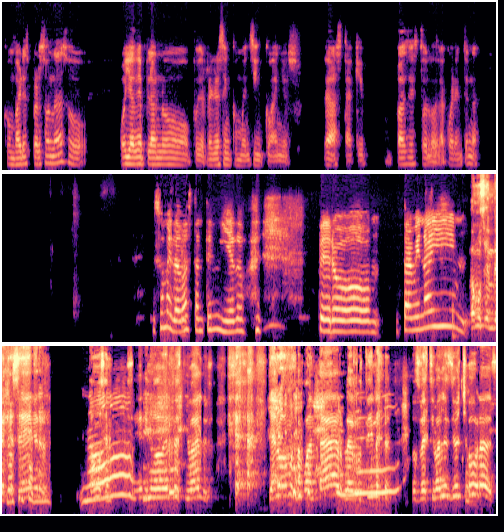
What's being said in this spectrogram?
con varias personas o, o ya de plano pues regresen como en cinco años hasta que pase esto lo de la cuarentena. Eso me da bastante miedo, pero también hay... Vamos a envejecer. No. Vamos a envejecer y no va a haber festivales. ya no vamos a aguantar la rutina, los festivales de ocho horas.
